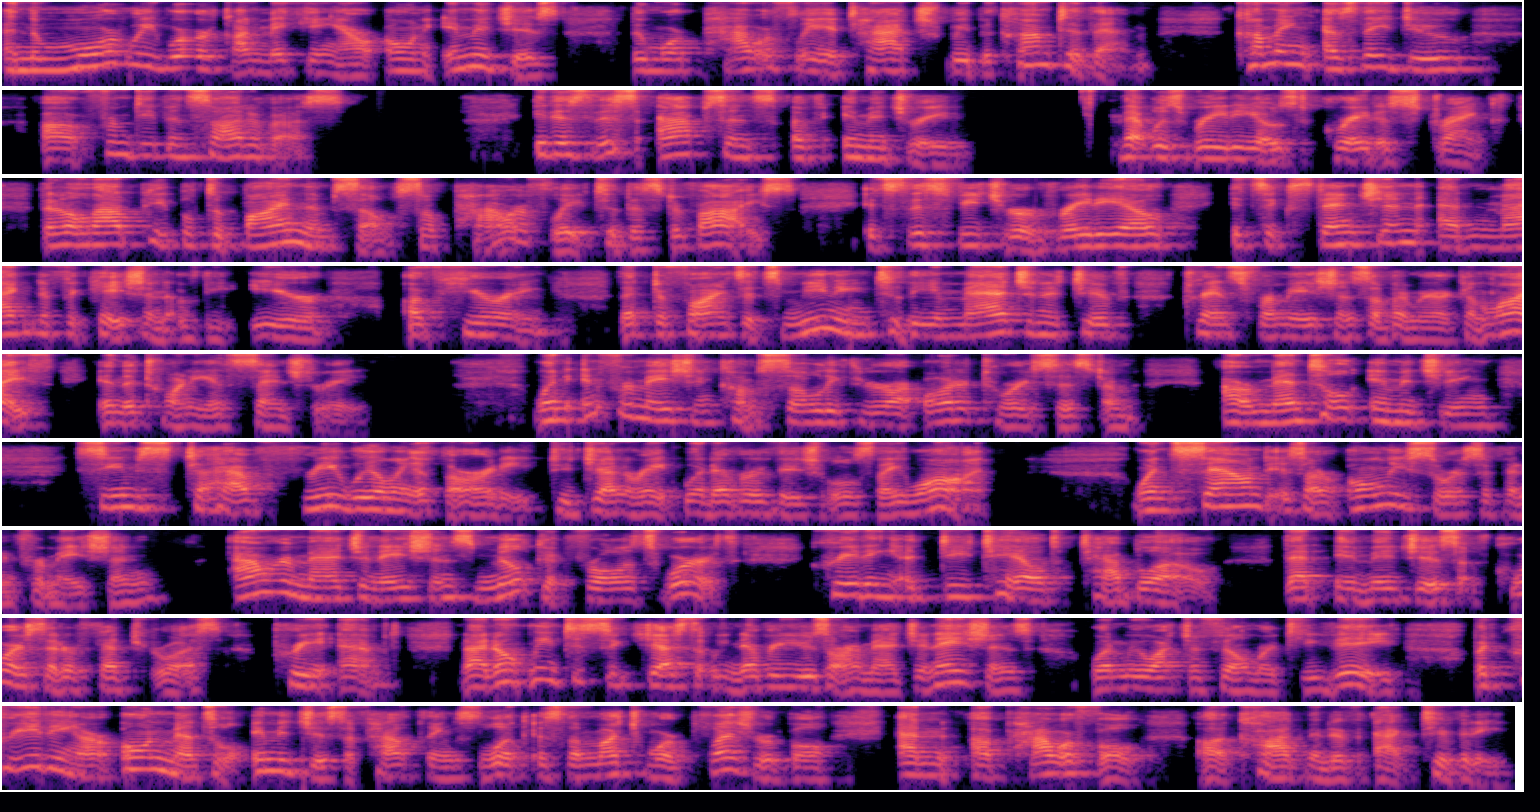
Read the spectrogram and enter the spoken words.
And the more we work on making our own images, the more powerfully attached we become to them, coming as they do uh, from deep inside of us. It is this absence of imagery that was radio's greatest strength that allowed people to bind themselves so powerfully to this device. It's this feature of radio, its extension and magnification of the ear of hearing that defines its meaning to the imaginative transformations of American life in the 20th century. When information comes solely through our auditory system, our mental imaging seems to have freewheeling authority to generate whatever visuals they want. When sound is our only source of information, our imaginations milk it for all it's worth, creating a detailed tableau that images, of course, that are fed to us preempt. Now, I don't mean to suggest that we never use our imaginations when we watch a film or TV, but creating our own mental images of how things look is a much more pleasurable and a powerful uh, cognitive activity.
